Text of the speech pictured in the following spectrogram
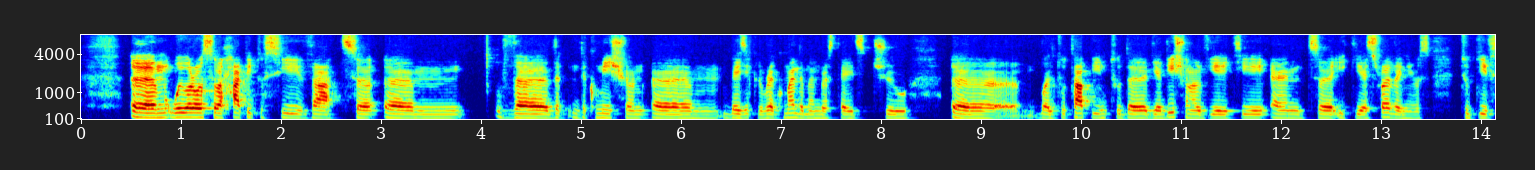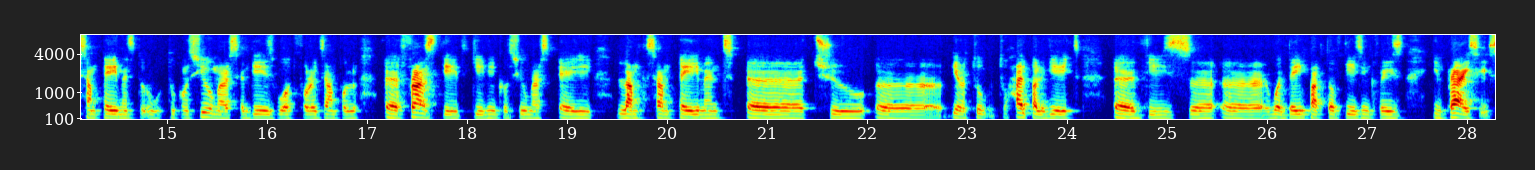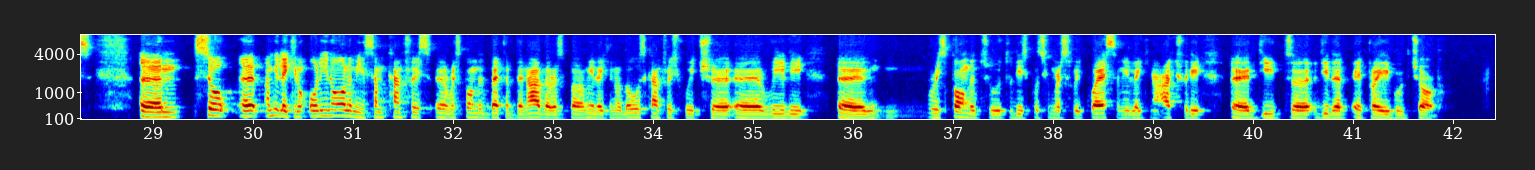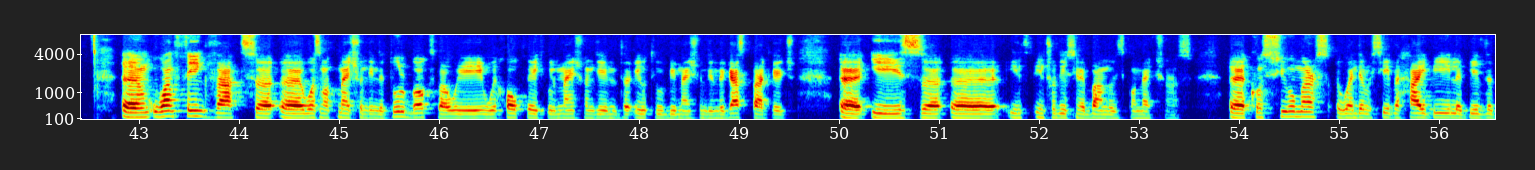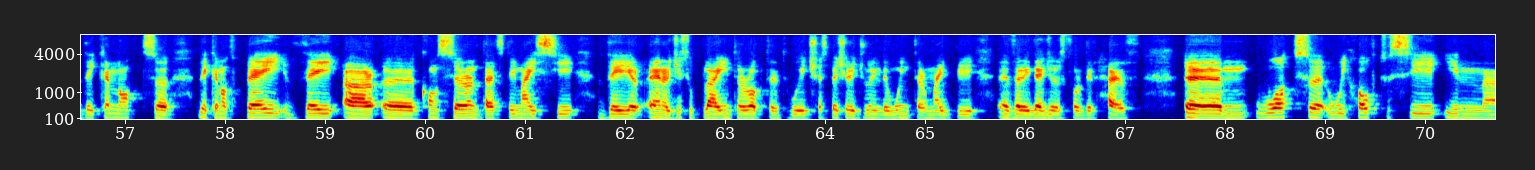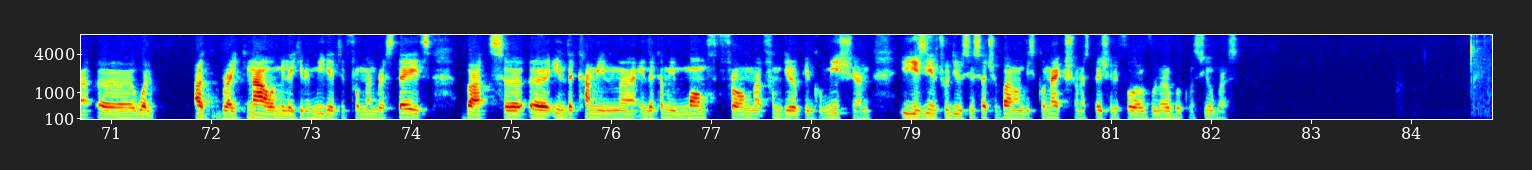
Um, we were also happy to see that um, the, the, the, Commission um, basically recommended member states to uh, well, to tap into the, the additional VAT and uh, ETS revenues to give some payments to, to consumers. And this is what, for example, uh, France did, giving consumers a lump sum payment uh, to, uh, you know, to, to help alleviate uh, these uh, uh, well the impact of this increase in prices. Um, so I mean, like you know, all in all, I mean, some countries responded better than others, but I mean, like you know, those countries which really responded to to these consumers' requests. I mean, like you know, actually uh, did uh, did a, a, pretty good job. Um, one thing that uh, uh, was not mentioned in the toolbox, but we, we hope that it will mentioned in the, it will be mentioned in the gas package, uh, is uh, in, introducing a bundle disconnections. Uh, consumers when they receive a high bill, a bill that they cannot uh, they cannot pay, they are uh, concerned that they might see their energy supply interrupted, which especially during the winter might be uh, very dangerous for their health. Um, what uh, we hope to see in well right now, I mean, like immediately from member states, but uh, uh, in the coming uh, in the coming month from from the European Commission is introducing such a ban on disconnection, especially for vulnerable consumers.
